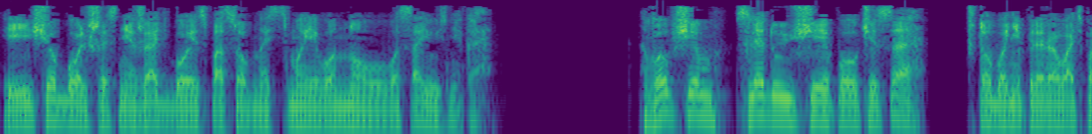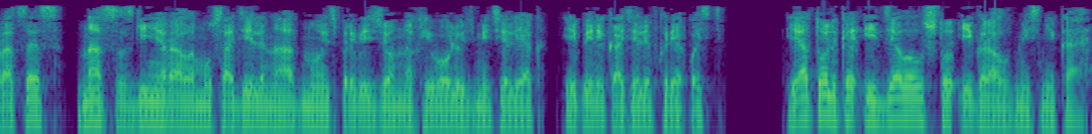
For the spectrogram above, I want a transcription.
и еще больше снижать боеспособность моего нового союзника? В общем, следующие полчаса чтобы не прерывать процесс, нас с генералом усадили на одну из привезенных его людьми телег и перекатили в крепость. Я только и делал, что играл в мясника.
